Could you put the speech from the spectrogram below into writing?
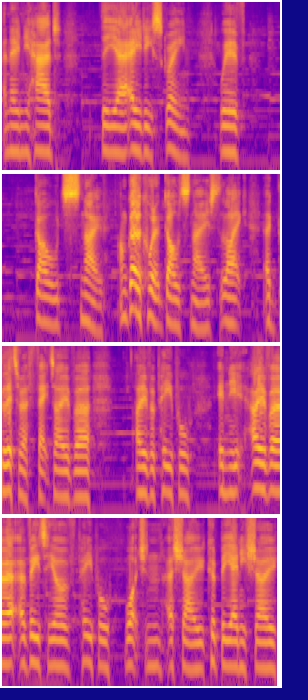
and then you had the uh, led screen with gold snow. I'm going to call it gold snow. It's like a glitter effect over over people in the over a VT of people watching a show. Could be any show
